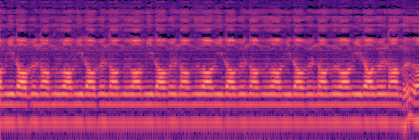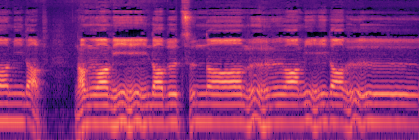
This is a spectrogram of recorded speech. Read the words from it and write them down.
アミダブナムアミダブナムアミダブナムアミダブナムアミダブナムアミダブナムアミダブナムアミダブツナムアミダブ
